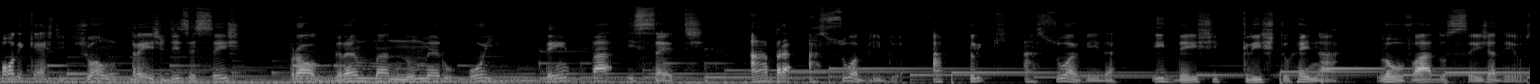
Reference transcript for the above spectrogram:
podcast João 3:16, programa número 87. Abra a sua Bíblia, aplique a sua vida e deixe Cristo reinar. Louvado seja Deus.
